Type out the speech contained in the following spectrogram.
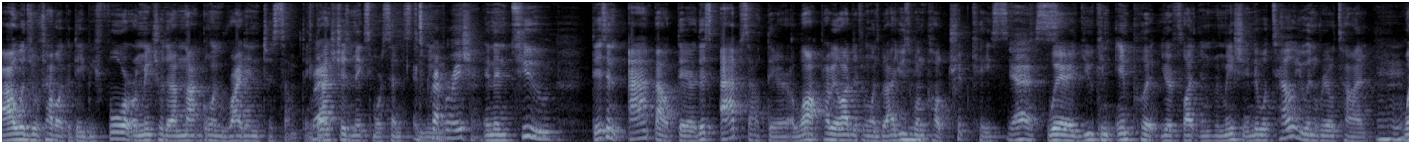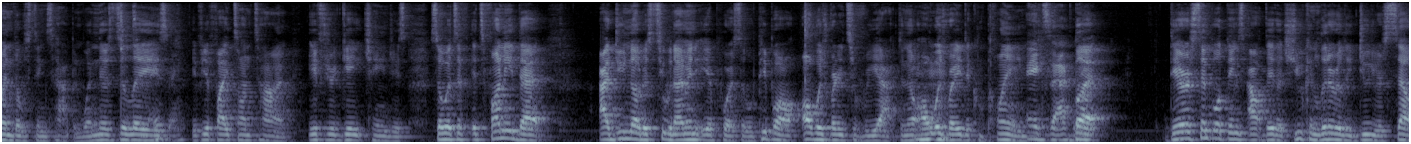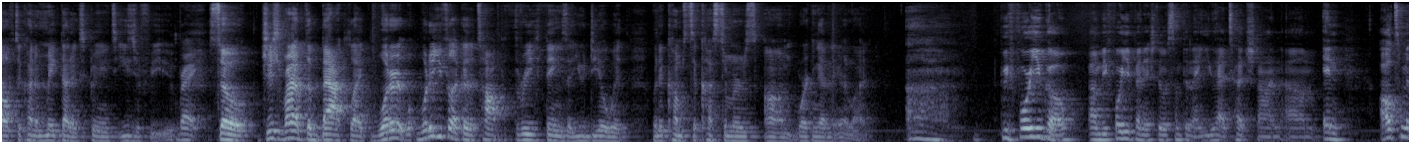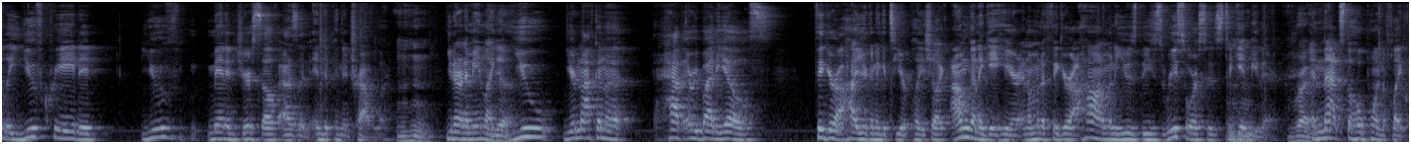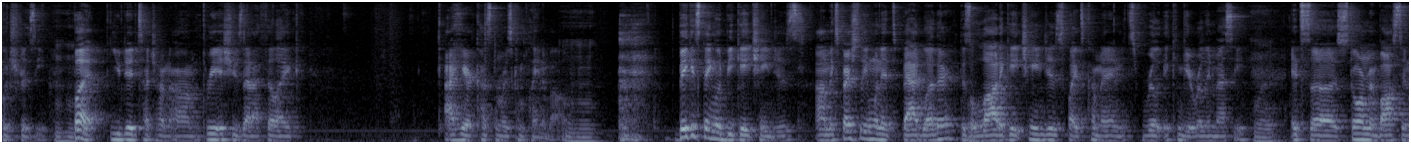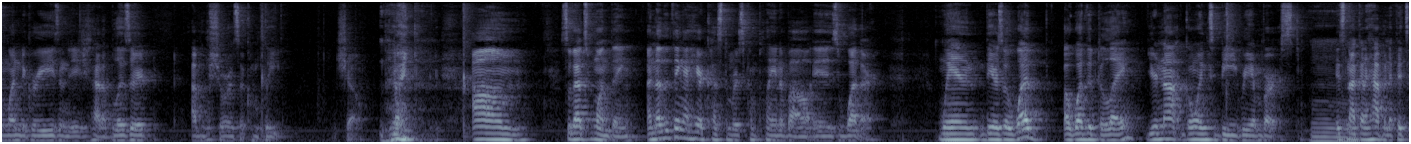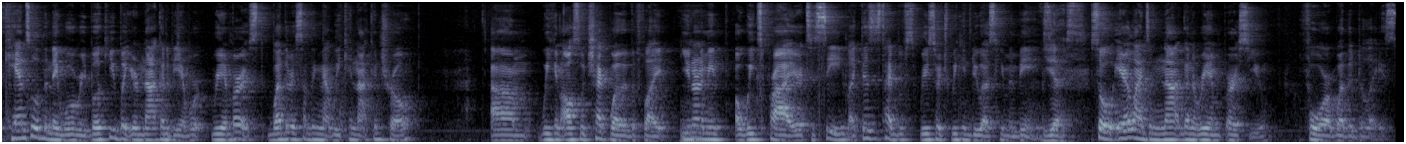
I always will travel like a day before or make sure that I'm not going right into something. Right. That just makes more sense to me. It's preparation. And then two, there's an app out there. There's apps out there, a lot, probably a lot of different ones, but I use one called TripCase Yes. where you can input your flight information and it will tell you in real time Mhm. when those things happen when there's delays if your flight's on time if your gate changes so it's it's funny that i do notice too when i'm in airports that people are always ready to react and they're Mhm. always ready to complain exactly. but there are simple things out there that you can literally do yourself to kind of make that experience easier for you right. so just right off the back like what are what do you feel like are the top three things that you deal with when it comes to customers um, working at an airline Um, before you go, um, before you finish, there was something that you had touched on, um, and ultimately, you've created, you've managed yourself as an independent traveler. mm-hmm. You know what I mean? Like Yeah. you, you're not gonna have everybody else figure out how you're gonna get to your place. You're like, I'm gonna get here, and I'm gonna figure out how I'm gonna use these resources to get me there. right And that's the whole point of Flight Coach Drizzy. Mhm. But you did touch on um, three issues that I feel like I hear customers complain about. Biggest thing would be gate changes, um, especially when it's bad weather. There's a lot of gate changes. Flights come in. It's really it can get really messy. right It's a storm in Boston, one degrees, and they just had a blizzard. I'm sure it's a complete show. Like, um, so that's one thing. Another thing I hear customers complain about is weather. When there's a web a weather delay, you're not going to be reimbursed. It's not going to happen. If it's canceled, then they will rebook you, but you're not going to be re- reimbursed. Weather is something that we cannot control. Um, we can also check whether the flight, you know what I mean, a weeks prior to see. Like this is type of research we can do as human beings. yes So airlines are not going to reimburse you for weather delays.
